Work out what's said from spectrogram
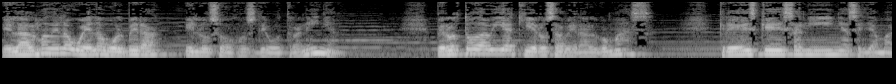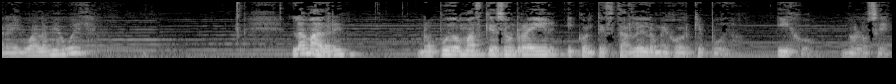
el alma de la abuela volverá en los ojos de otra niña. Pero todavía quiero saber algo más. ¿Crees que esa niña se llamará igual a mi abuela? La madre no pudo más que sonreír y contestarle lo mejor que pudo. Hijo, no lo sé,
